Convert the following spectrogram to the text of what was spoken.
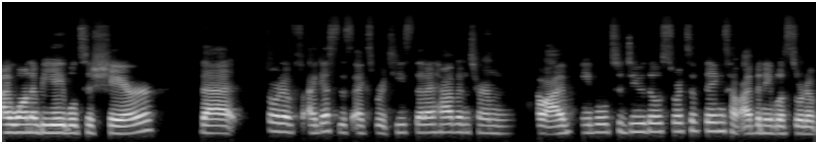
I want to be able to share that sort of, I guess, this expertise that I have in terms how I've been able to do those sorts of things, how I've been able to sort of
